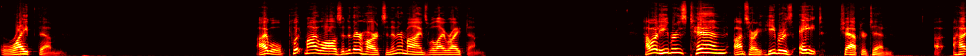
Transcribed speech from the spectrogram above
write them. I will put my laws into their hearts, and in their minds will I write them. How about Hebrews 10? I'm sorry, Hebrews 8, chapter 10. Uh,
